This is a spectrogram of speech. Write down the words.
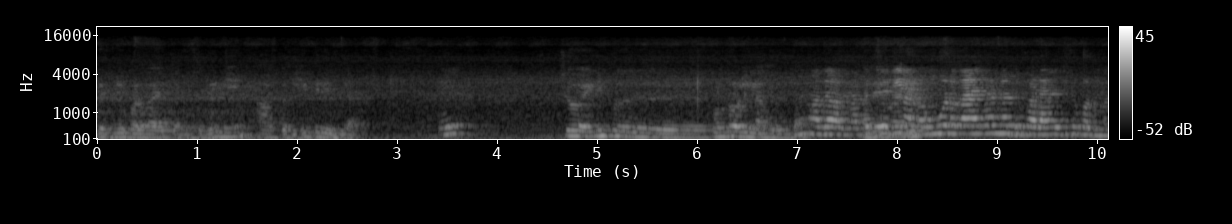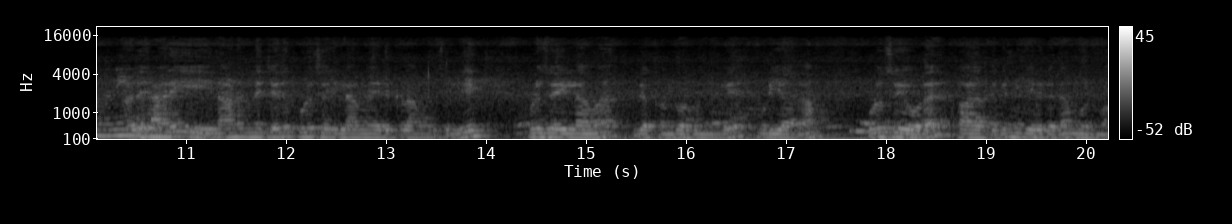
கிட்னி பழுதாயிட்டேன்னு சொல்லி நீ ஆஸ்பத்திரிக்கு திரும்பியா. இனிப்பு கண்ட்ரோல் இல்லாமல் இருந்தா அதான் அது மாதிரி- நானும் நினைச்சது புழுசை இல்லாமல் இருக்கலாம்னு சொல்லி புழுசை இல்லாமல் இதை கண்ட்ரோல் பண்ணவே முடியாதாம். புழுசையோட காலத்துக்கு நீங்கள் இருக்க தான் வேணுமா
